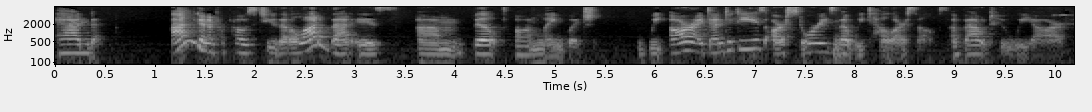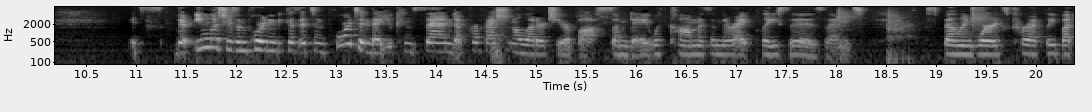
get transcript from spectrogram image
And I'm going to propose to you that a lot of that is um, built on language. We, our identities are stories that we tell ourselves about who we are. It's their English is important because it's important that you can send a professional letter to your boss someday with commas in the right places and spelling words correctly, but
